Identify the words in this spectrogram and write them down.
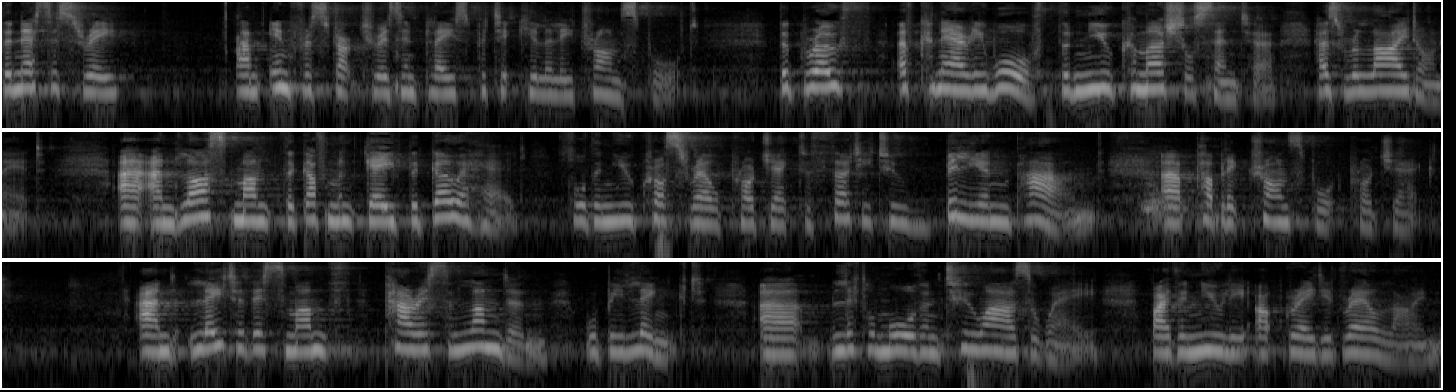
the necessary um, infrastructure is in place, particularly transport. The growth of Canary Wharf, the new commercial centre, has relied on it. Uh, and last month, the government gave the go ahead for the new Crossrail project, a £32 billion uh, public transport project. And later this month, Paris and London will be linked uh, little more than two hours away by the newly upgraded rail line.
